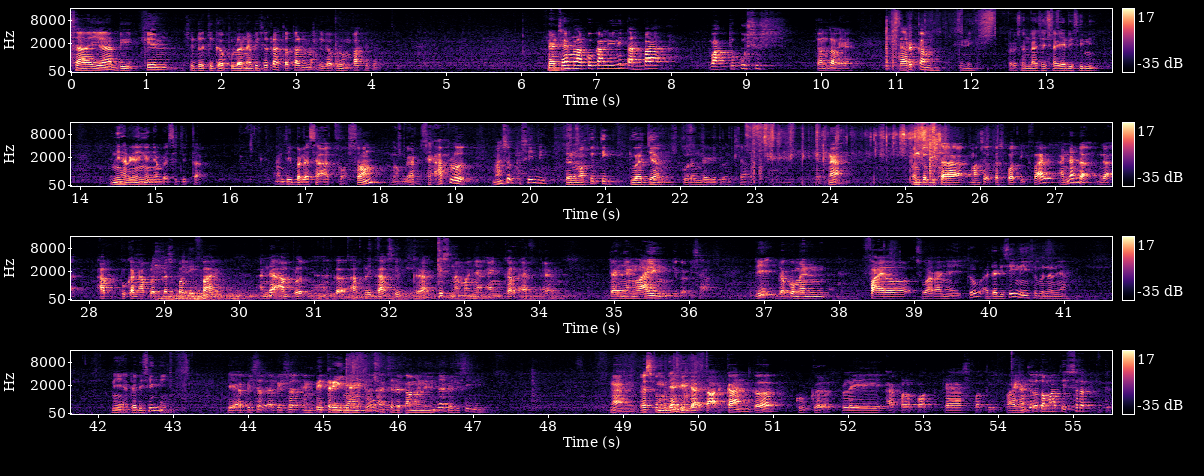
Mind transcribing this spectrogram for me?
saya bikin sudah 30-an episode lah total 5, 34 itu. Dan saya melakukan ini tanpa waktu khusus. Contoh ya saya rekam. Ini presentasi saya di sini. Ini harganya nggak nyampe sejuta. Nanti pada saat kosong longgar saya upload. Masuk ke sini. Dalam waktu 2 jam kurang dari 2 jam. Nah untuk bisa masuk ke Spotify Anda nggak nggak up, bukan upload ke Spotify, Anda uploadnya ke aplikasi gratis namanya Anchor FM dan yang lain juga bisa. Jadi dokumen file suaranya itu ada di sini sebenarnya. Nih ada di sini. Di episode-episode MP3-nya itu hasil rekaman ini ada di sini. Nah, terus kemudian didaftarkan ke Google Play, Apple Podcast, Spotify, nanti otomatis seret gitu.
